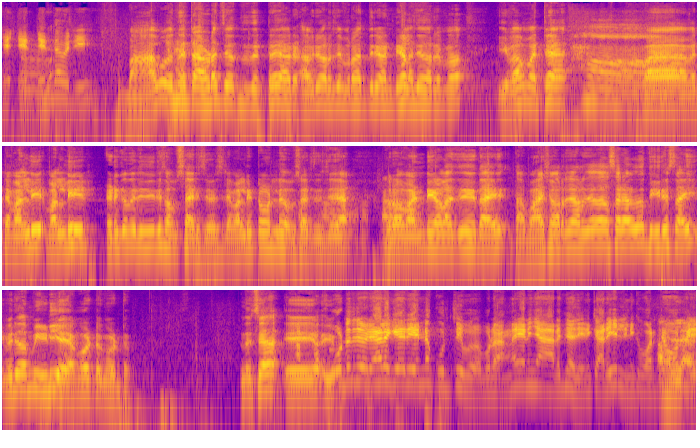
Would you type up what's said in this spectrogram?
എ- എ- എന്താ പറ്റി? ബാബു എന്നിട്ട് അവിടെ ചെന്നിട്ട് അവർ പറഞ്ഞ പറഞ്ഞു ബ്രോ എന്തിന് വണ്ടി കളഞ്ഞെന്ന് പറഞ്ഞപ്പോ ഇവൻ മറ്റേ മറ്റേ വള്ളി വള്ളി എടുക്കുന്ന രീതിയിൽ സംസാരിച്ചു. മനസ്സിലായി? വള്ളി ടോണിൽ സംസാരിച്ചു. വെച്ചാൽ ബ്രോ വണ്ടി വളച്ച് ഇതായി. തമാശ പറഞ്ഞ പറഞ്ഞ അവസരം സീരിയസ് ആയി ഇവർ തമ്മിൽ ഇടിയായി അങ്ങോട്ടും ഇങ്ങോട്ടും. എന്നുവെച്ചാ ഈ ഈ- കൂട്ടത്തിൽ ഒരാളെ കേറി എന്നെ കുത്തി. ബ്രോ അങ്ങനെയാണ് ഞാൻ അറിഞ്ഞത്. എനിക്ക് അറിയില്ല എനിക്ക് അറിഞ്ഞില്ല.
